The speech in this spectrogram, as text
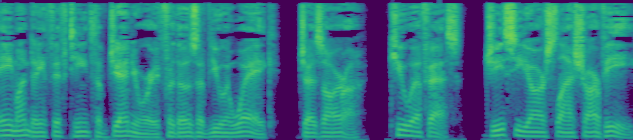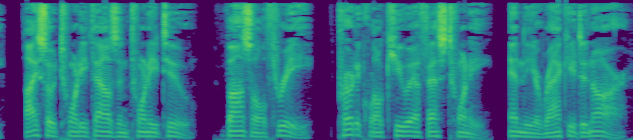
A Monday 15th of January for those of you awake, GESARA, QFS, GCR/RV, ISO 20022, Basel 3, Protocol QFS 20, and the Iraqi dinar,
